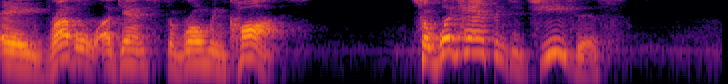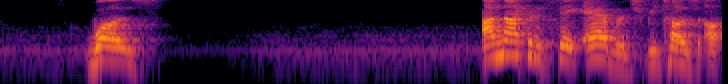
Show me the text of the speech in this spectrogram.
a rebel against the Roman cause. So, what happened to Jesus was, I'm not going to say average because uh,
